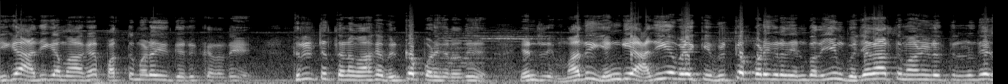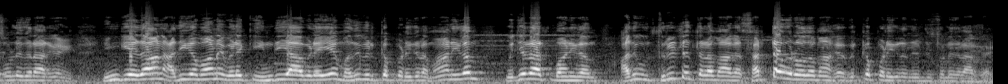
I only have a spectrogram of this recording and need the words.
மிக அதிகமாக பத்து மடங்கு இருக்கிறது. திருட்டுத்தனமாக விற்கப்படுகிறது என்று மது எங்கே அதிக விலைக்கு விற்கப்படுகிறது என்பதையும் குஜராத் மாநிலத்திலிருந்தே சொல்லுகிறார்கள். இங்கேதான் அதிகமான விலைக்கு இந்தியாவிலேயே மது விற்கப்படுகிற மாநிலம் குஜராத் மாநிலம். அதுவும் திருட்டுத்தனமாக சட்டவிரோதமாக விற்கப்படுகிறது என்று சொல்லுகிறார்கள்.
